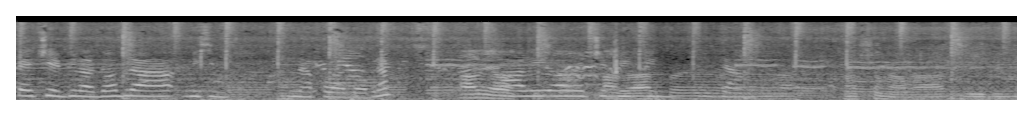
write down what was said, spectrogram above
peć je bila dobra, mislim napola dobra, ali, ovo- ali ovo će biti, da. naša nova vidina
